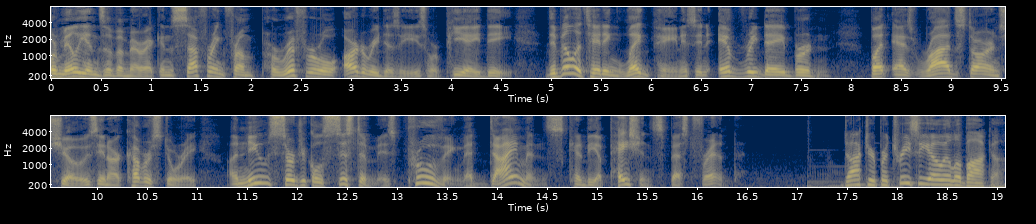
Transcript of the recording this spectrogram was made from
For millions of Americans suffering from peripheral artery disease, or PAD, debilitating leg pain is an everyday burden. But as Rod Starnes shows in our cover story, a new surgical system is proving that diamonds can be a patient's best friend. Dr. Patricio Ilabaca,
